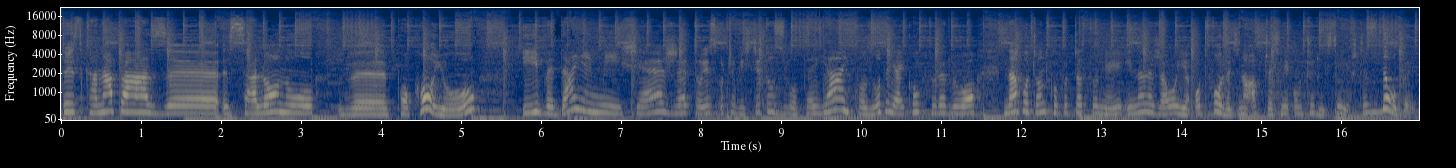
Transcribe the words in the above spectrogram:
To jest kanapa z e, salonu w pokoju i wydaje mi się, że to jest oczywiście to złote jajko. Złote jajko, które było na początku podczas turnieju i należało je otworzyć, no a wcześniej oczywiście jeszcze zdobyć.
